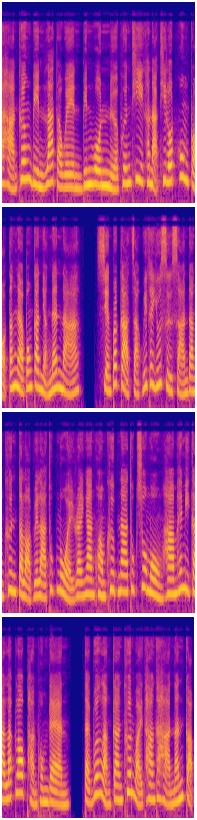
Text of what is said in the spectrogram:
ทหารเครื่องบินลาดตระเวน บินวนเหนือพื้นที่ขณะที่รถหุ้มเกราะตั้งแนวป้องกันอย่างแน่นหนาเสียงประกาศจากวิทยุสื่อสารดังขึ้นตลอดเวลาทุกหน่วยรายงานความคืบหน้าทุกชั่วโมงห้ามให้มีการลักลอบผ่านพรมแดน แต่เบื้องหลังการเคลื่อนไหวทางทหารนั้นกลับ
